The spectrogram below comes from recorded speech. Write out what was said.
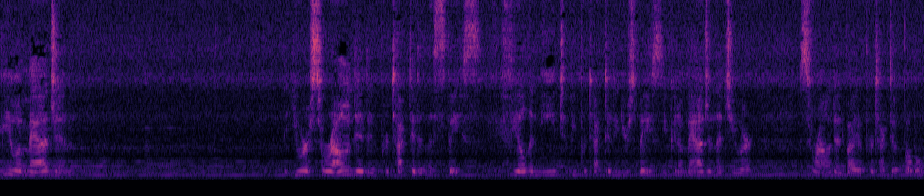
Maybe you imagine that you are surrounded and protected in this space. If you feel the need to be protected in your space, you can imagine that you are surrounded by a protective bubble.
